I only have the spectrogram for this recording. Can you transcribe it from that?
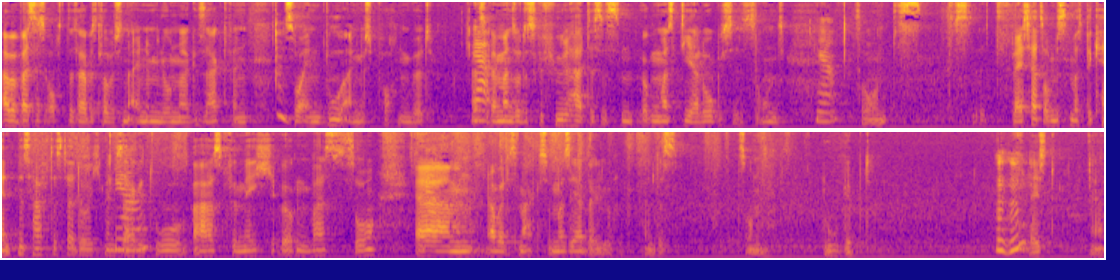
Aber was ist auch, das habe ich glaube ich schon eine Million Mal gesagt, wenn mhm. so ein Du angesprochen wird. Also ja. wenn man so das Gefühl hat, das ist irgendwas Dialogisches und ja. so und das, vielleicht hat es auch ein bisschen was Bekenntnishaftes dadurch, wenn ich sage, du warst für mich irgendwas so. Ähm, aber das mag ich immer sehr bei Lyrik, wenn das so ein Du gibt. Mhm. Vielleicht, ja.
